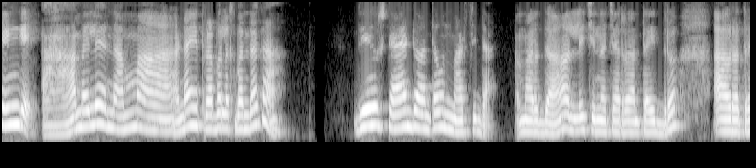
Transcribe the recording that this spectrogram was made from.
ಹಿಂಗೆ. ಆಮೇಲೆ ನಮ್ಮ ಈ ಪ್ರಬಲಕ್ಕೆ ಬಂದಾಗ ದೇವ್ರ ಸ್ಟ್ಯಾಂಡು ಅಂತ ಒಂದು ಮಾಡಿಸಿದ್ದ. ಮರದ ಅಲ್ಲಿ ಚಿನ್ನಚಾರ ಅಂತ ಇದ್ದರು ಅವ್ರ ಹತ್ರ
